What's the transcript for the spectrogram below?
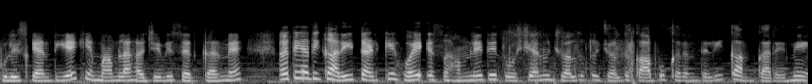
ਪੁਲਿਸ ਕਹਿੰਦੀ ਹੈ ਕਿ ਮਾਮਲਾ ਹਜੇ ਵੀ ਸਰਗਰਮ ਹੈ ਅਤੇ ਅਧਿਕਾਰੀ ਤੜਕੇ ਹੋਏ ਇਸ ਹਮਲੇ ਦੇ ਦੋਸ਼ੀਆਂ ਨੂੰ ਜਲਦ ਤੋਂ ਜਲਦ ਕਾਬੂ ਕਰਨ ਦੇ ਲਈ ਕੰਮ ਕਰ ਰਹੇ ਨੇ।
